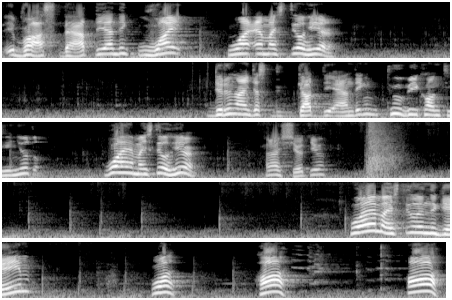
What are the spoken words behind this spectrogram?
It was that the ending? Why? Why am I still here? Didn't I just got the ending to be continued? Why am I still here? Can I shoot you? Why am I still in the game? What? Huh? Huh?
